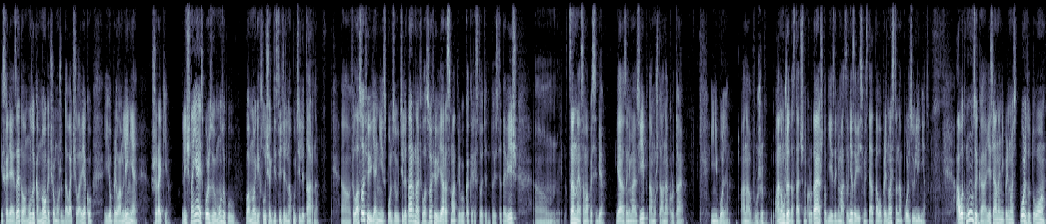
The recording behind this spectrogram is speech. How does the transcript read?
Исходя из этого, музыка много чего может давать человеку, ее преломления широки. Лично я использую музыку во многих случаях действительно утилитарно. А, философию я не использую утилитарно, философию я рассматриваю как Аристотель. То есть это вещь э, ценная сама по себе. Я занимаюсь ей, потому что она крутая. И не более. Она уже, она уже достаточно крутая, чтобы ей заниматься, вне зависимости от того, приносит она пользу или нет. А вот музыка, если она не приносит пользу, то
